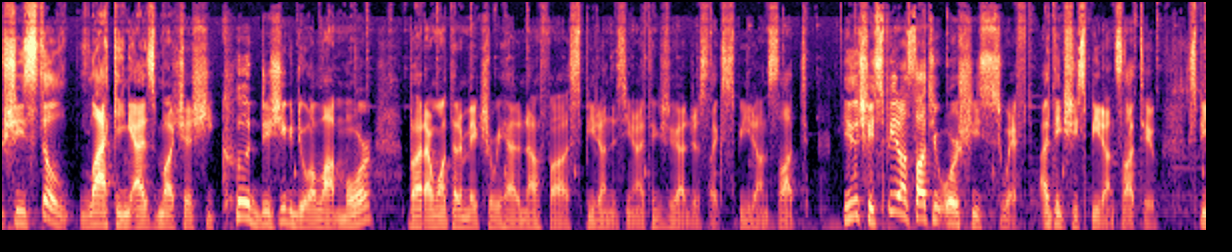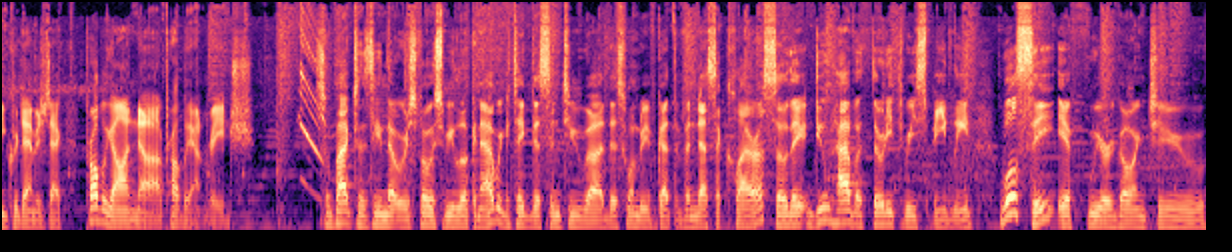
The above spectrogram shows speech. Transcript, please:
she's still lacking as much as she could do. She could do a lot more. But I wanted to make sure we had enough uh, speed on this unit. I think she got just like speed on slot two. Either she's speed on slot two or she's swift. I think she's speed on slot two. Speed crit damage deck. Probably on uh, probably on rage. So back to the team that we are supposed to be looking at. We can take this into uh, this one. We've got the Vanessa Clara. So they do have a 33 speed lead. We'll see if we are going to...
